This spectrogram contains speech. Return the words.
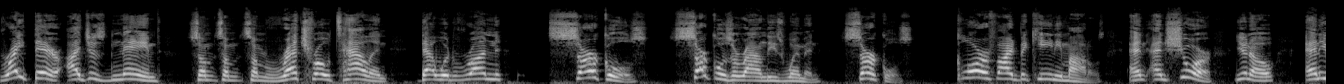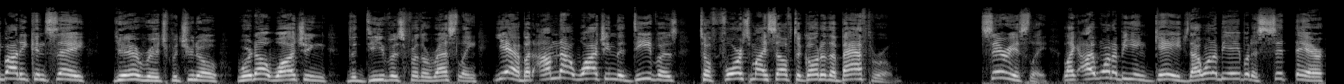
Right there, I just named some some some retro talent that would run circles, circles around these women, circles, glorified bikini models. And and sure, you know, anybody can say yeah, Rich, but you know, we're not watching the divas for the wrestling. Yeah, but I'm not watching the divas to force myself to go to the bathroom. Seriously. Like I want to be engaged. I want to be able to sit there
